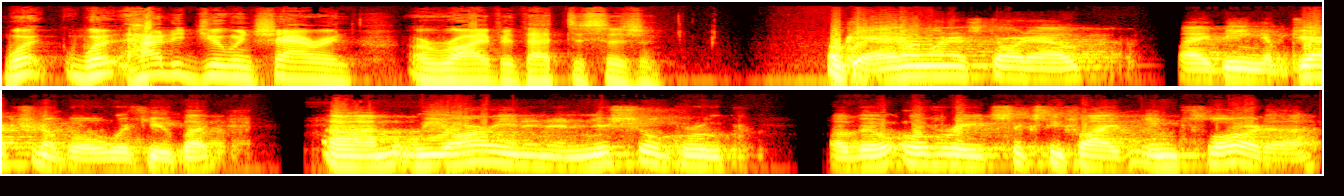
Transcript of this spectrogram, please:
what what how did you and Sharon arrive at that decision? Okay, I don't want to start out by being objectionable with you, but um, we are in an initial group of over age 65 in Florida,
